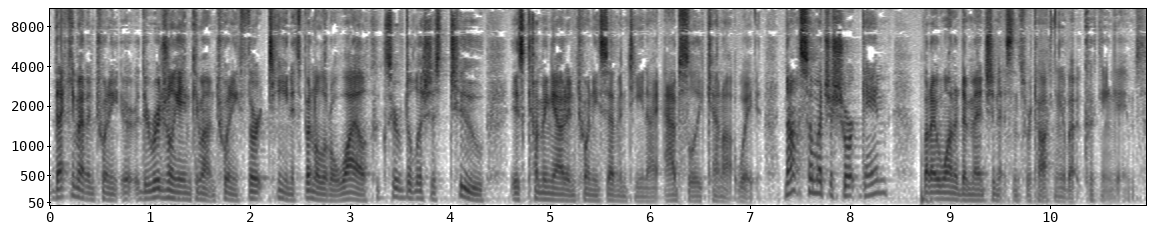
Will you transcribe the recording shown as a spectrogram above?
that came out in 20 er, the original game came out in 2013 it's been a little while. Cook serve delicious 2 is coming out in 2017 i absolutely cannot wait. Not so much a short game but i wanted to mention it since we're talking about cooking games.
